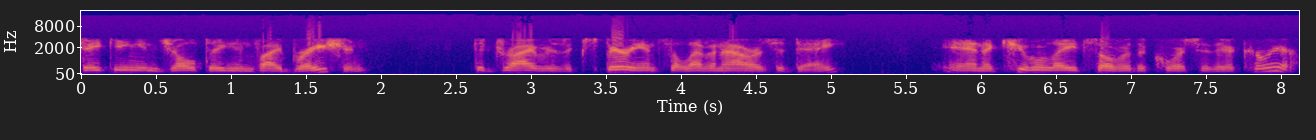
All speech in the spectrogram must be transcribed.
shaking and jolting and vibration that drivers experience 11 hours a day and accumulates over the course of their career.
